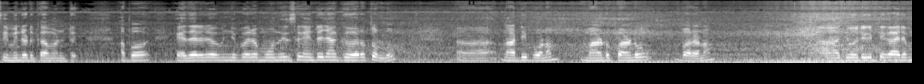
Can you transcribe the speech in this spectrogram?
സിമെന്റ് എടുക്കാൻ വേണ്ടിയിട്ട് അപ്പോൾ ഏതായാലും ഇനിയിപ്പോൾ ഒരു മൂന്ന് ദിവസം കഴിഞ്ഞിട്ട് ഞാൻ കയറത്തുള്ളൂ നാട്ടിൽ പോകണം മാണ്ടുപ്പാണ്ടും പറയണം. ജോലി കിട്ടിയ കാര്യം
